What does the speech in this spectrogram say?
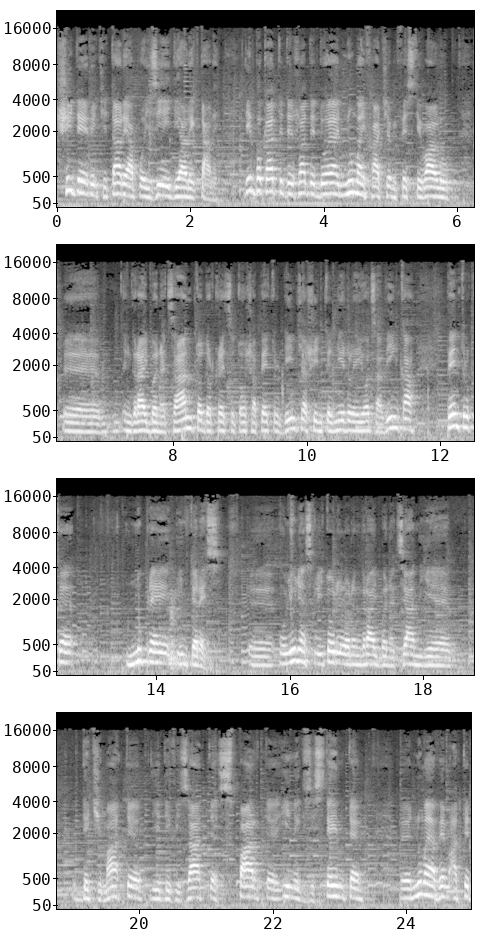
și de recitare a poeziei dialectale. Din păcate, deja de 2 ani nu mai facem festivalul e, în Grai Bănățan, Todor Crețu Toșa, Petru Dimcea și întâlnirile Ioța Vinca, pentru că nu prea e interes. E, Uniunea Scriitorilor în Grai Bănățean e decimată, e divizată, spartă, inexistentă. E, Nu mai avem atât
